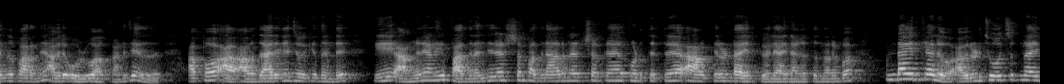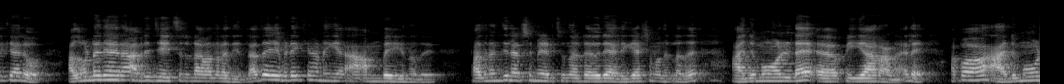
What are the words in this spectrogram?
എന്ന് പറഞ്ഞ് അവരെ ഒഴിവാക്കുകയാണ് ചെയ്തത്. അപ്പോൾ അവതാരിക ചോദിക്കുന്നുണ്ട് ഈ അങ്ങനെയാണെങ്കിൽ പതിനഞ്ച് ലക്ഷം പതിനാറ് ലക്ഷം ഒക്കെ കൊടുത്തിട്ട് ആൾക്കാരുണ്ടായിരിക്കുമല്ലേ അതിനകത്ത് എന്ന് പറയുമ്പോൾ ഉണ്ടായിരിക്കാലോ. അവരോട് ചോദിച്ചിട്ടുണ്ടായിരിക്കാലോ. അതുകൊണ്ട് ഞാൻ അവർ ജയിച്ചിട്ടുണ്ടാവാന്നുള്ള രീതിയിൽ. അത് എവിടേക്കാണ് ഈ അമ്പ ചെയ്യുന്നത്? പതിനഞ്ച് ലക്ഷം മേടിച്ചു എന്നിട്ട് ഒരു അലിഗേഷൻ വന്നിട്ടുള്ളത്. അനുമോളുടെ പി ആർ ആണ് അല്ലെ? അപ്പോൾ അനുമോൾ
